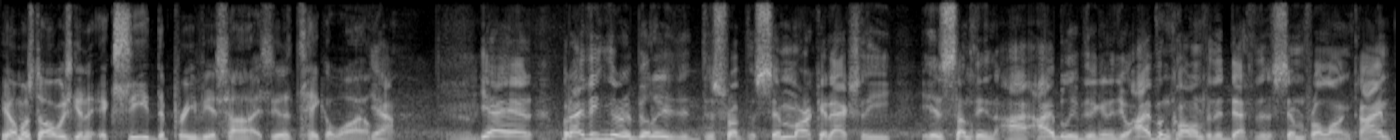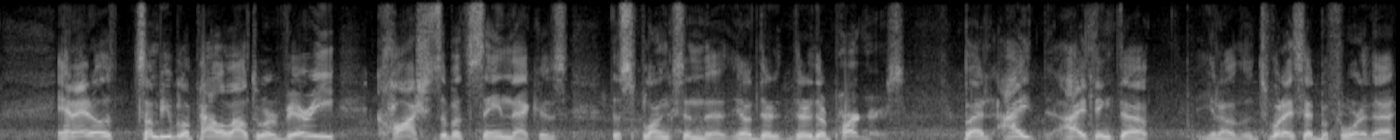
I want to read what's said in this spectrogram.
you're almost always going to exceed the previous highs. It's going to take a while. Yeah. Yeah, yeah, but I think their ability to disrupt the SIEM market actually is something I, I believe they're going to do. I've been calling for the death of the SIEM for a long time, and I know some people at Palo Alto are very cautious about saying that because the Splunks and the, you know, they're, they're their partners. But I, I think the, you know, it's what I said before, the,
